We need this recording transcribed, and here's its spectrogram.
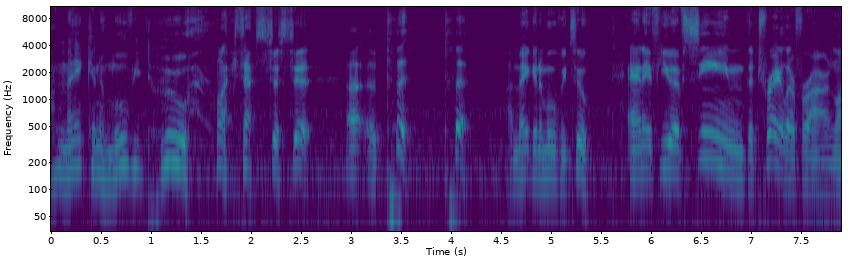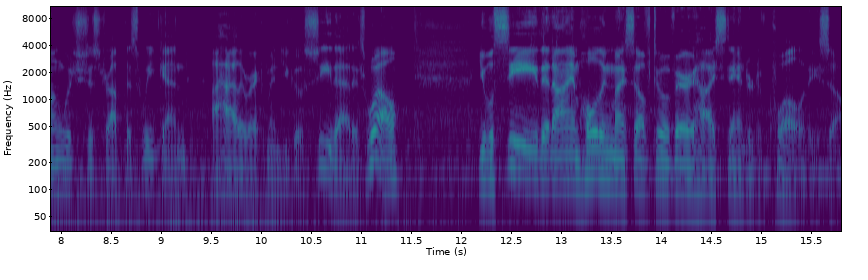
I'm making a movie too. like that's just it. Uh, uh, I'm making a movie too. And if you have seen the trailer for Iron Lung, which just dropped this weekend, I highly recommend you go see that as well. You will see that I am holding myself to a very high standard of quality. So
